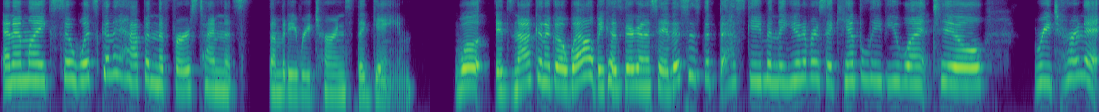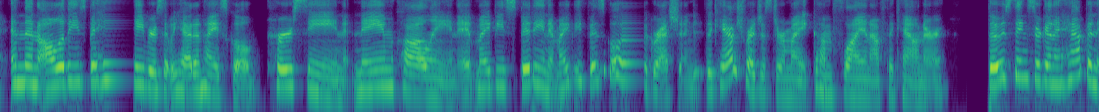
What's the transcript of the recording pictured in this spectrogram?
And I'm like, so what's going to happen the first time that somebody returns the game. Well, it's not going to go well because they're going to say, This is the best game in the universe. I can't believe you want to return it. And then all of these behaviors that we had in high school cursing, name calling, it might be spitting, it might be physical aggression. The cash register might come flying off the counter. Those things are going to happen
